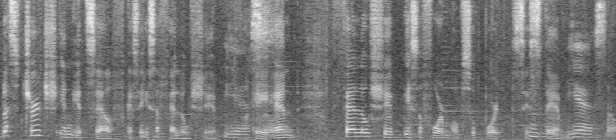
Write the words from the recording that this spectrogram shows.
Plus, church in itself kasi is a fellowship. Yes. Okay? And fellowship is a form of support system. yes. oo.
